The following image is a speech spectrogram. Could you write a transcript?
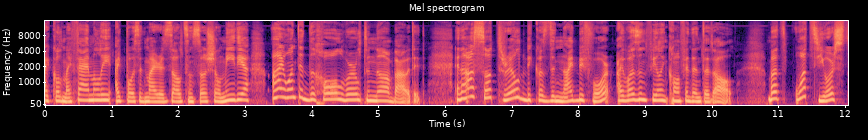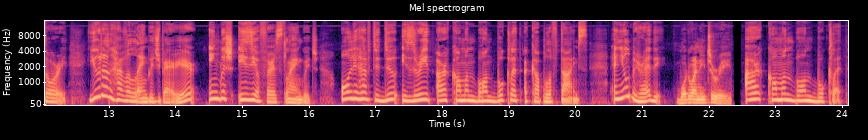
I called my family, I posted my results on social media. I wanted the whole world to know about it. And I was so thrilled because the night before, I wasn't feeling confident at all. But what's your story? You don't have a language barrier. English is your first language. All you have to do is read our Common Bond booklet a couple of times, and you'll be ready. What do I need to read? Our Common Bond booklet.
